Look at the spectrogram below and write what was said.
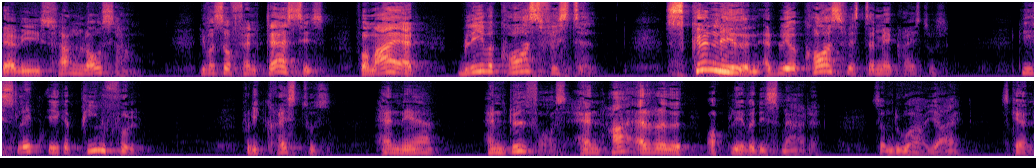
da vi sang lovsang. Det var så fantastisk for mig at blive korsfæstet. Skønheden at blive korsfæstet med Kristus. Det er slet ikke pinfuldt. Fordi Kristus, han er, han død for os. Han har allerede oplevet de smerte, som du og jeg skal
